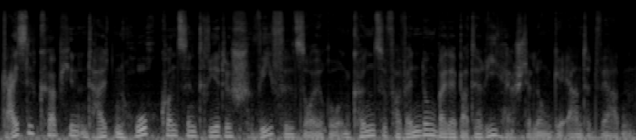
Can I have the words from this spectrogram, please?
Geißelkörbchen enthalten hochkonzentrierte Schwefelsäure und können zur Verwendung bei der Batterieherstellung geerntet werden.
